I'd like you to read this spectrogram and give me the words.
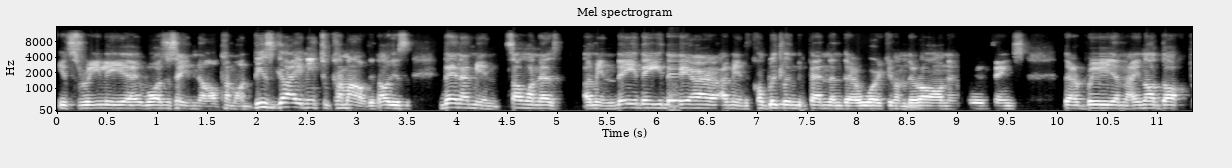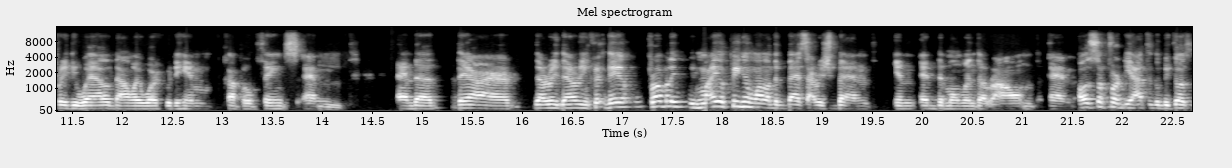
it's really uh, was to say, no, come on, this guy need to come out. You know, this. Then I mean, someone else. I mean, they they they are. I mean, completely independent. They're working on their own and doing things. They're brilliant. I know Doc pretty well. Now I work with him a couple of things and. Mm. And uh, they are they're they're incre- they're probably, in my opinion, one of the best Irish band in at the moment around, and also for the attitude because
